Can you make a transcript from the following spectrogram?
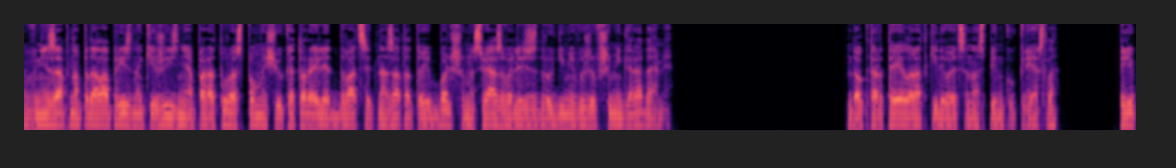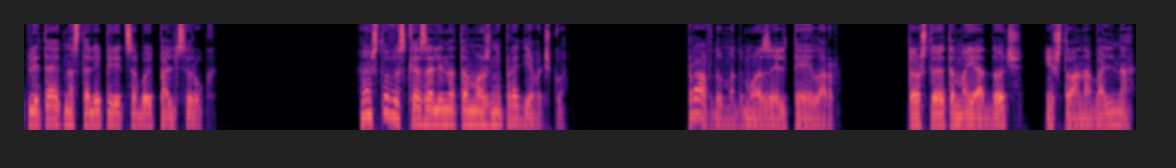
Внезапно подала признаки жизни аппаратура, с помощью которой лет двадцать назад, а то и больше, мы связывались с другими выжившими городами. Доктор Тейлор откидывается на спинку кресла, переплетает на столе перед собой пальцы рук. «А что вы сказали на таможне про девочку?» «Правду, мадемуазель Тейлор. То, что это моя дочь, и что она больна.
